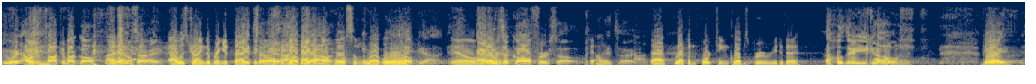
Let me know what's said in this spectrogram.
We were, I wasn't talking about golf. I know. It's all right. I was trying to bring it back It's to golf right. to get back on out. the wholesome level. I'll help you out. You know, Adam's a golfer, so it's all right. That repping 14 Clubs Brewery today. Oh, there you go. Mm-hmm. All right.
